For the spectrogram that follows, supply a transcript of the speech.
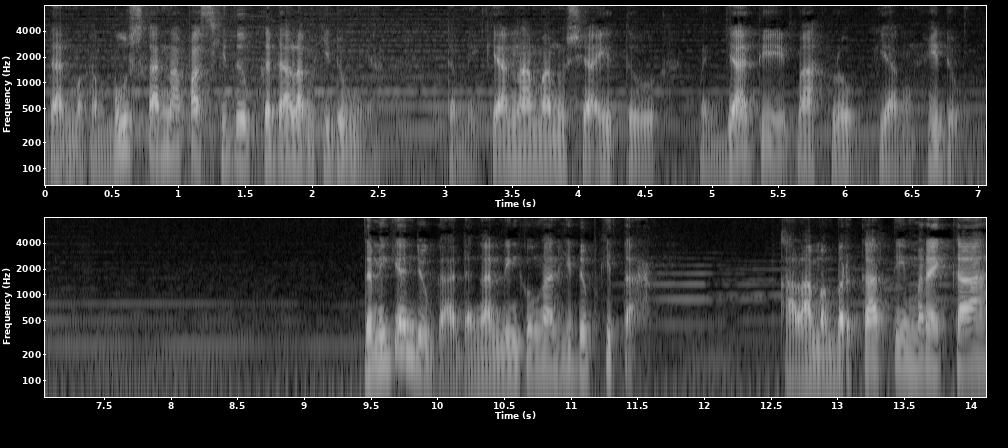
dan menghembuskan nafas hidup ke dalam hidungnya. Demikianlah manusia itu menjadi makhluk yang hidup. Demikian juga dengan lingkungan hidup kita. Allah memberkati mereka,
